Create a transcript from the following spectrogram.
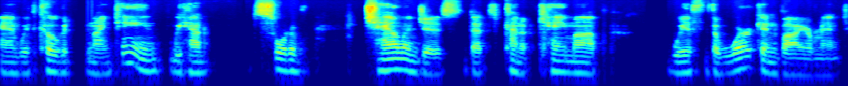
And with COVID-19, we had sort of challenges that kind of came up with the work environment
